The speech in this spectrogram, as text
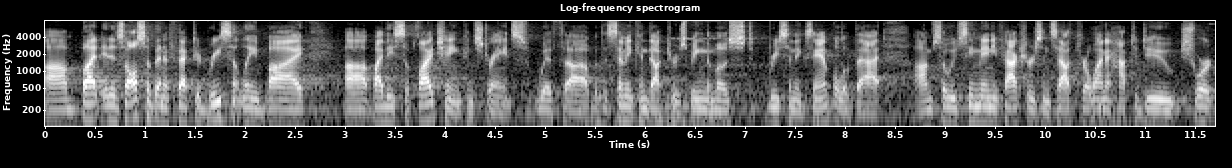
um, but it has also been affected recently by uh, by these supply chain constraints, with, uh, with the semiconductors being the most recent example of that. Um, so we've seen manufacturers in South Carolina have to do short,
